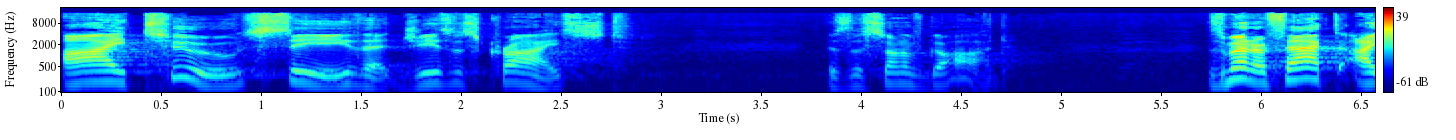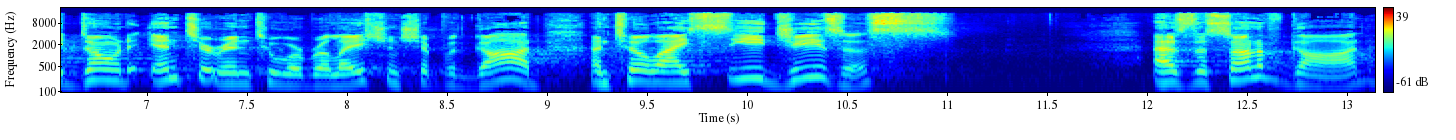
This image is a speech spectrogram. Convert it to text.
I too see that Jesus Christ is the Son of God. As a matter of fact, I don't enter into a relationship with God until I see Jesus as the Son of God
